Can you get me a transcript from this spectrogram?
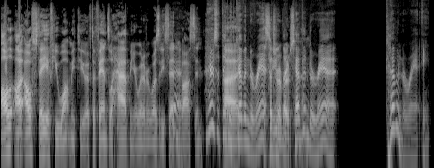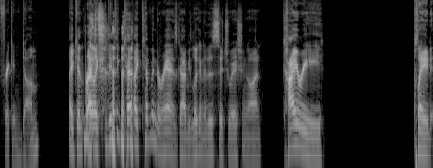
I'll I'll, I'll stay if you want me to, if the fans will have me or whatever it was that he said Yeah. in Boston. Here's the thing Uh, with Kevin Durant. such a dude, like reversal, Kevin man. Durant, Kevin Durant ain't freaking dumb. Like, and, Right. like, do you think Ke- like Kevin Durant has got to be looking at this situation on Kyrie played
